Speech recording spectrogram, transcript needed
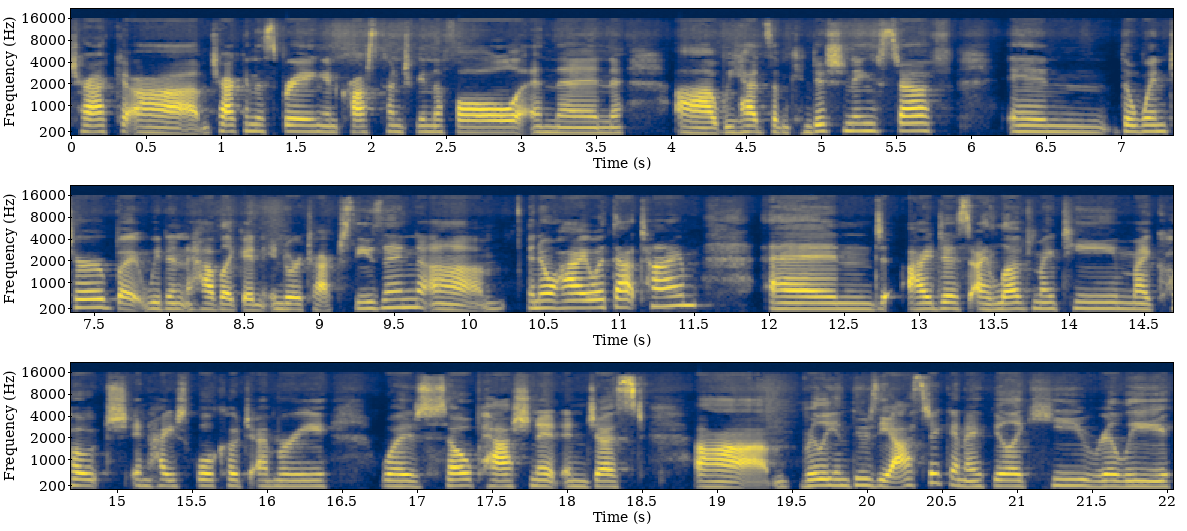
track um, track in the spring and cross country in the fall, and then uh, we had some conditioning stuff in the winter, but we didn't have like an indoor track season um, in Ohio at that time. And I just, I loved my team. My coach in high school, Coach Emery, was so passionate and just um, really enthusiastic. And I feel like he really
